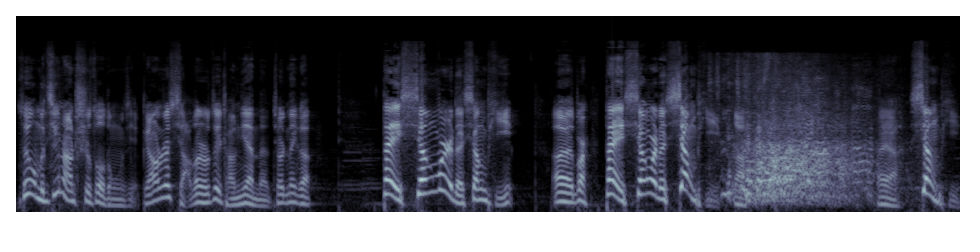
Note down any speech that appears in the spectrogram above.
所以我们经常吃错东西，比方说小的时候最常见的就是那个带香味儿的香皮，呃，不是带香味儿的橡皮啊。哎呀，橡皮，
